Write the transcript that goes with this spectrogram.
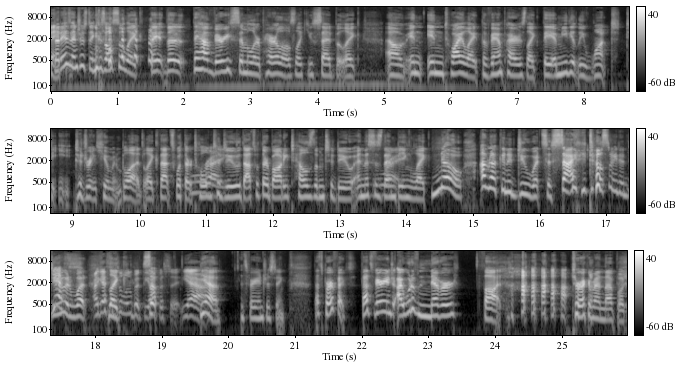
thank That you. is interesting because also like they the they have very similar parallels, like you said, but like um, in in Twilight, the vampires like they immediately want to eat to drink human blood. Like that's what they're told to do. That's what their body tells them to do. And this is them Right. being like, no, I'm not going to do what society tells me to do. Yes, and what I guess like it's a little bit the so- opposite. Yeah, Yeah, it's very interesting. That's perfect. That's very. Int- I would have never thought to recommend that book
